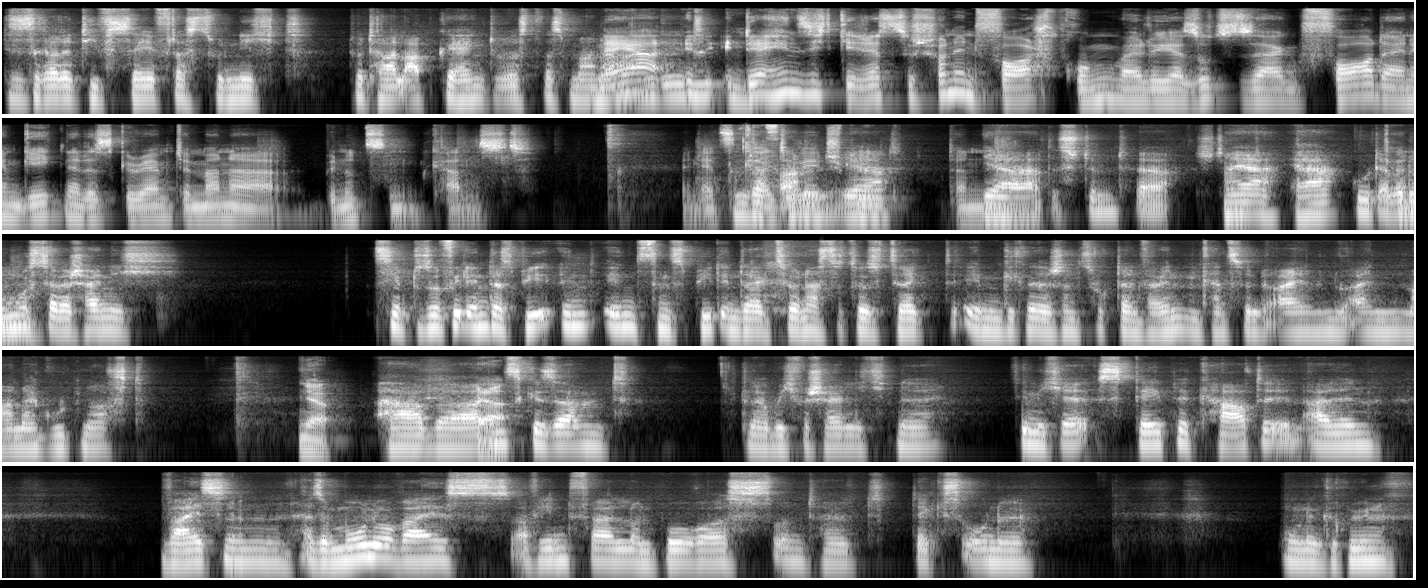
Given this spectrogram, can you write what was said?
es ist relativ safe, dass du nicht total abgehängt wirst, was man naja, angeht. In, in der Hinsicht gerätst du schon in Vorsprung, weil du ja sozusagen vor deinem Gegner das gerammte Mana benutzen kannst. Wenn jetzt Cultivate spielt, ja. dann. Ja, das stimmt. Ja. Stimmt. Naja, ja, gut, aber du musst ja wahrscheinlich ob du so viel Instant-Speed-Interaktion hast, dass du es direkt im gegnerischen Zug dann verwenden kannst, wenn du einen, wenn du einen Mana gut machst. Ja. Aber ja. insgesamt glaube ich wahrscheinlich eine ziemliche Staple-Karte in allen weißen, ja. also Mono-Weiß auf jeden Fall und Boros und halt Decks ohne, ohne Grün.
